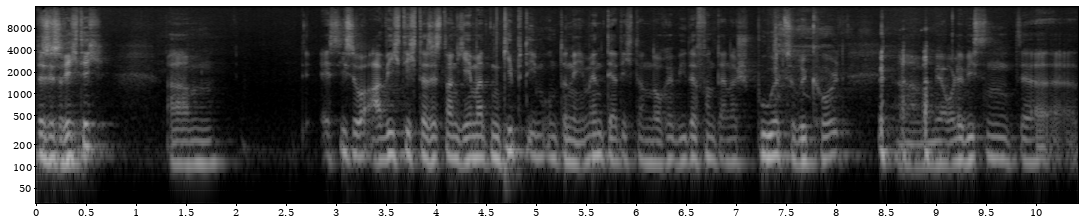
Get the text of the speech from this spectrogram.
das ist richtig. Ähm, es ist auch wichtig, dass es dann jemanden gibt im Unternehmen, der dich dann nachher wieder von deiner Spur zurückholt. ähm, wir alle wissen, der,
